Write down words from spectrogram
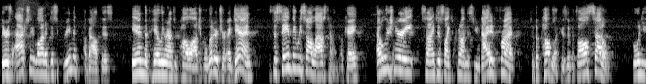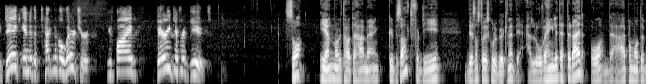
There's actually a lot of disagreement about this in the paleoanthropological literature. Again, it's the same thing we saw last time, okay? Evolutionary scientists like to put on this united front to the public as if it's all settled. But when you dig into the technical literature, you find very different views. Så igjen må vi ta dette her med en klype salt, fordi det som står i skolebøkene, det er lov å henge litt etter der, og det er på en måte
